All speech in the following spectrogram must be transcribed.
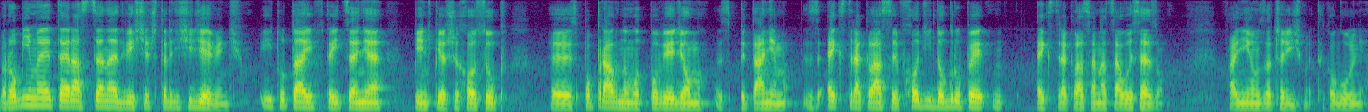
Robimy teraz cenę 249 i tutaj w tej cenie 5 pierwszych osób e, z poprawną odpowiedzią, z pytaniem z ekstraklasy wchodzi do grupy ekstraklasa na cały sezon. Fajnie ją zaczęliśmy, tak ogólnie.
